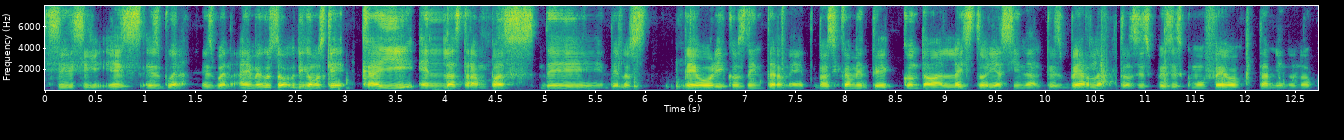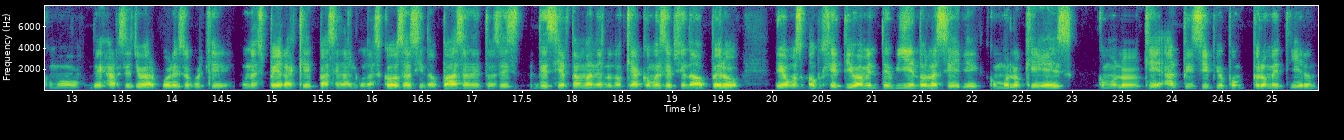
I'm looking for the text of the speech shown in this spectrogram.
Sí, sí, es, es buena, es buena. A mí me gustó, digamos que caí en las trampas de, de los teóricos de internet. Básicamente contaban la historia sin antes verla, entonces pues es como feo también uno como dejarse llevar por eso porque uno espera que pasen algunas cosas y no pasan, entonces de cierta manera uno queda como decepcionado, pero digamos objetivamente viendo la serie como lo que es, como lo que al principio prometieron,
